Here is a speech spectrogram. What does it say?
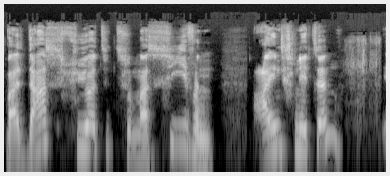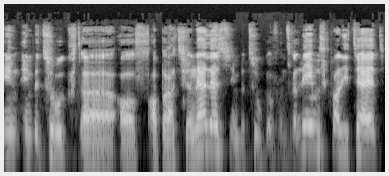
Weil das führt zu massiven Einschnitten in, in Bezug äh, auf Operationelles, in Bezug auf unsere Lebensqualität.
